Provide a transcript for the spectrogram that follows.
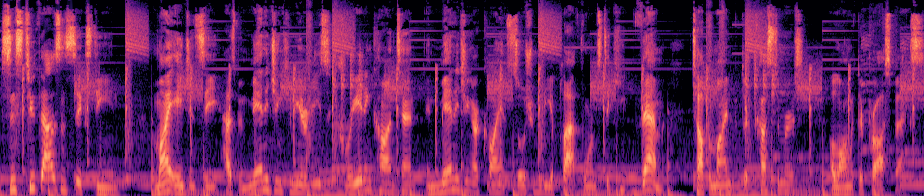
Since 2016, my agency has been managing communities, creating content, and managing our clients' social media platforms to keep them top of mind with their customers along with their prospects.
